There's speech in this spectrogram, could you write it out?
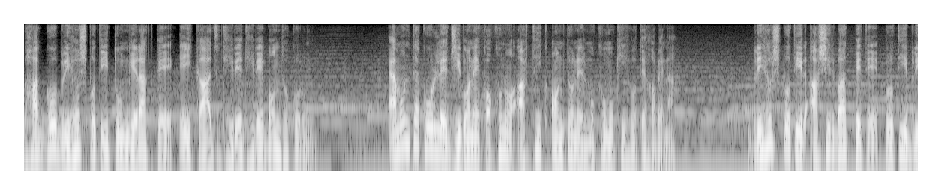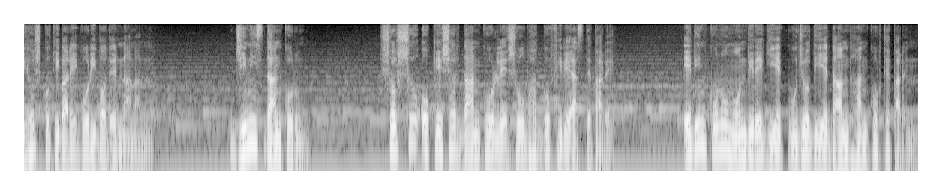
ভাগ্য বৃহস্পতি তুঙ্গে রাখতে এই কাজ ধীরে ধীরে বন্ধ করুন। এমনটা করলে জীবনে কখনো আর্থিক অন্টনের মুখোমুখি হতে হবে না। বৃহস্পতির আশীর্বাদ পেতে প্রতি বৃহস্পতিবারে গরিবদের নানান জিনিস দান করুন। শস্য ও কেশর দান করলে সৌভাগ্য ফিরে আসতে পারে। এদিন কোনো মন্দিরে গিয়ে পুজো দিয়ে দান ধান করতে পারেন।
